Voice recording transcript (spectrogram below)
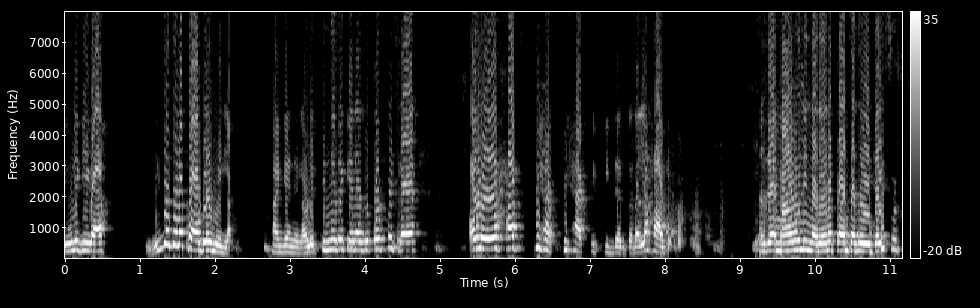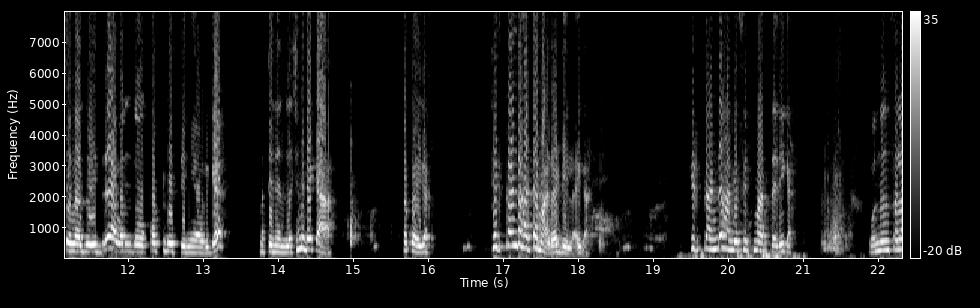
ಇವಳಿಗೀಗ ಇವಳಿಗೆಲ್ಲ ಪ್ರಾಬ್ಲಮ್ ಇಲ್ಲ. ಹಾಗೇನಿಲ್ಲ. ಅವಳಿಗೆ ತಿನ್ನೋದಕ್ಕೆ ಏನಾದ್ರು ಕೊಟ್ಬಿಟ್ರೆ ಅವಳು ಹ್ಯಾಪಿ ಹ್ಯಾಪಿ ಹ್ಯಾಪಿ ಕಿಡ್ ಅಂತಾರಲ್ಲ ಹಾಗೆ. ಅಂದ್ರೆ ಮಾಮೂಲಿ ನಾನೇನಪ್ಪಾ ಅಂತಂದ್ರೆ ಡ್ರೈ ಫ್ರೂಟ್ಸ್ ಏನಾದ್ರು ಇದ್ರೆ ಒಂದು ಕೊಟ್ಟು ಬಿಡ್ತೀನಿ ಅವ್ರಿಗೆ. ಮತ್ತೆ ನನ್ನ ಲಕ್ಷ್ಮಿ ಬೇಕಾ? ತಕೋ ಈಗ. ಹಿಡ್ಕೊಂಡು ಹಠ ಮಾಡ ಅಡ್ಡಿಲ್ಲ ಈಗ. ಹಿಡ್ಕೊಂಡು ಹಂಗೆ ಸಿಟ್ ಮಾಡ್ತಾರೆ ಈಗ. ಒಂದೊಂದ್ಸಲ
